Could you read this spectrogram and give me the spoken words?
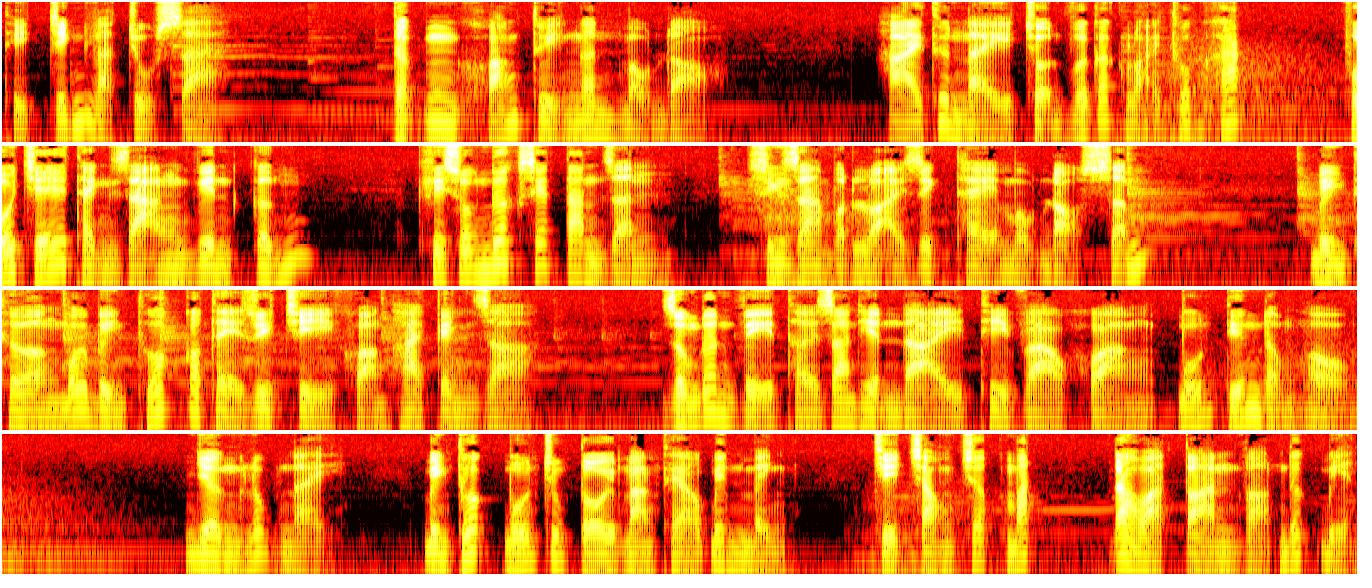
thì chính là chu sa. Tực khoáng thủy ngân màu đỏ. Hai thứ này trộn với các loại thuốc khác, Phối chế thành dạng viên cứng. Khi xuống nước sẽ tan dần, Sinh ra một loại dịch thể màu đỏ sẫm. Bình thường mỗi bình thuốc có thể duy trì khoảng 2 canh giờ. Dùng đơn vị thời gian hiện đại thì vào khoảng 4 tiếng đồng hồ. Nhưng lúc này, Bình thuốc bốn chúng tôi mang theo bên mình, Chỉ trong chớp mắt đã hòa toàn vào nước biển.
